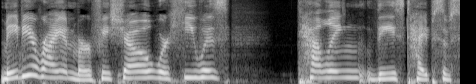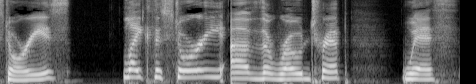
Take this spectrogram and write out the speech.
maybe a Ryan Murphy show, where he was telling these types of stories, like the story of the road trip with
